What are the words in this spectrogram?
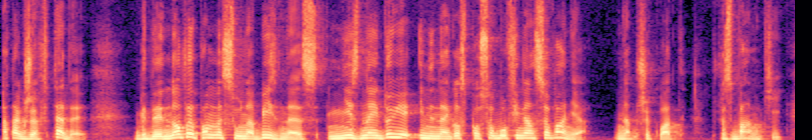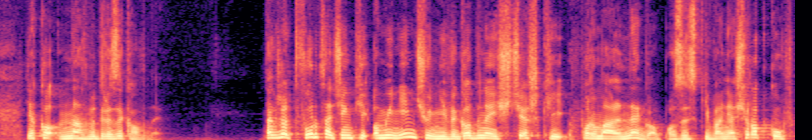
a także wtedy, gdy nowy pomysł na biznes nie znajduje innego sposobu finansowania, np. przez banki, jako nazbyt ryzykowny. Także twórca dzięki ominięciu niewygodnej ścieżki formalnego pozyskiwania środków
